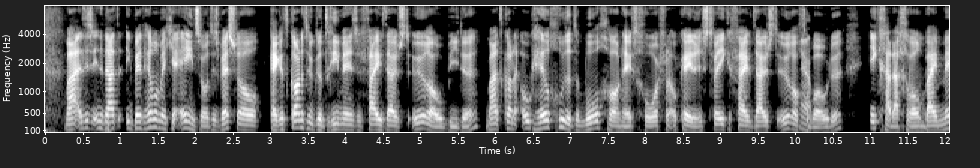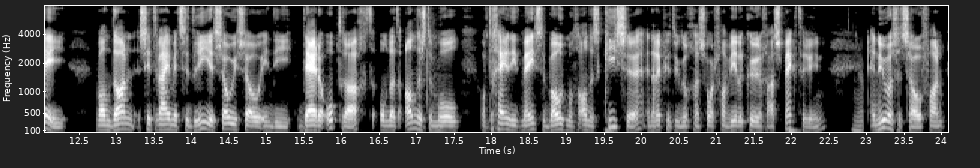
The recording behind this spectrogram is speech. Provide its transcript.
maar het is inderdaad, ik ben het helemaal met je eens hoor. Het is best wel... Kijk, het kan natuurlijk dat drie mensen 5000 euro bieden. Maar het kan ook heel goed dat de mol gewoon heeft gehoord van... Oké, er is twee keer 5000 euro Ja. geboden. Ik ga daar gewoon bij mee. Want dan zitten wij met z'n drieën sowieso in die derde opdracht. Omdat anders de mol, of degene die het meeste bood, mocht anders kiezen. En dan heb je natuurlijk nog een soort van willekeurig aspect erin. Ja. En nu was het zo van,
